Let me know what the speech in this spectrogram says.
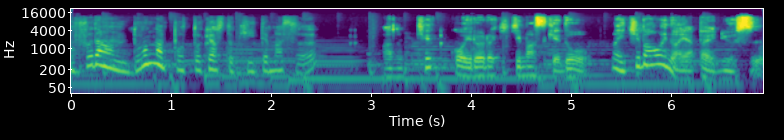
ん普段どんなポッドキャスト聞いてます？あの結構いろいろ聞きますけど、まあ、一番多いのはやっぱりニュース。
